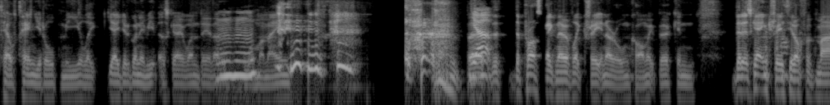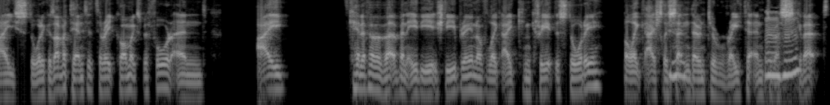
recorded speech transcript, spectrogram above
tell ten year old me, like, yeah, you're going to meet this guy one day. That would Mhm. blow my mind. but Yep. the, the prospect now of like creating our own comic book and that it's getting created off of my story because I've attempted to write comics before and I kind of have a bit of an ADHD brain of like I can create the story, but like actually Mhm. sitting down to write it into a Mhm. script,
